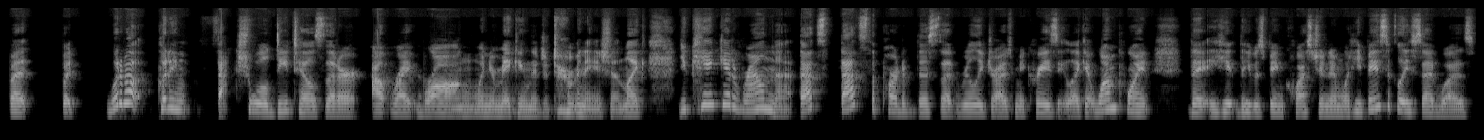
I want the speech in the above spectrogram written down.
but but what about putting factual details that are outright wrong when you're making the determination. Like you can't get around that. That's that's the part of this that really drives me crazy. Like at one point that he, he was being questioned and what he basically said was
